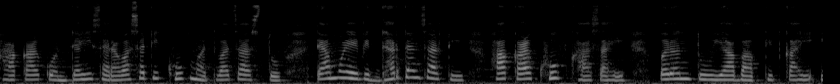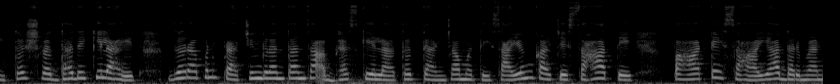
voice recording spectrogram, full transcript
हा काळ कोणत्याही सरावासाठी खूप महत्त्वाचा असतो. त्यामुळे विद्यार्थ्यांसाठी हा काळ खूप खास आहे. परंतु या बाबतीत काही इतर श्रद्धा देखील आहेत. जर आपण प्राचीन ग्रंथांचा अभ्यास केला तर त्यांच्या मते सायंकाळचे सहा ते पहाटे सहा या दरम्यान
